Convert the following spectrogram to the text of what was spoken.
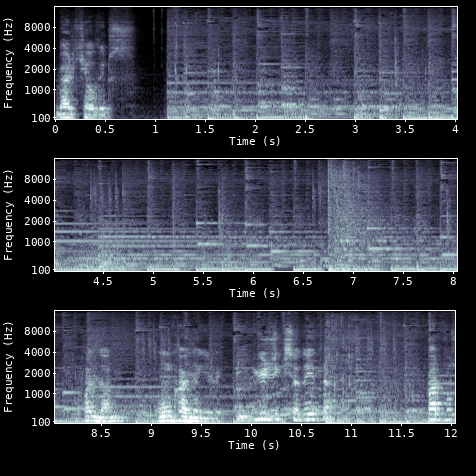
Belki alırız. Hadi lan. 10 kayda girdik. Bir 102 soda yeter. Karpuz.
